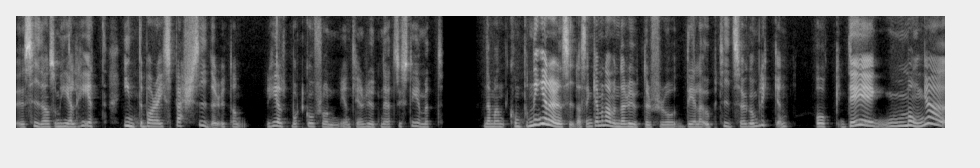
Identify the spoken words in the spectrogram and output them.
eh, sidan som helhet, inte bara i splash-sidor utan helt bortgå från egentligen rutnätsystemet när man komponerar en sida. Sen kan man använda rutor för att dela upp tidsögonblicken. Och det är många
